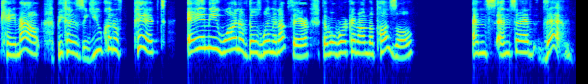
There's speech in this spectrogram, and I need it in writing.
came out because you could have picked any one of those women up there that were working on the puzzle and and said them.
